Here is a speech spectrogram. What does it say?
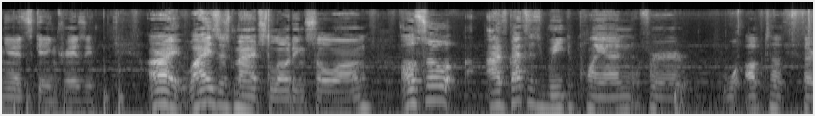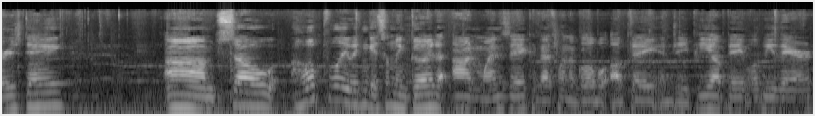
Yeah, it's getting crazy. Alright, why is this match loading so long? Also, I've got this week planned for up to Thursday. Um, so hopefully we can get something good on Wednesday because that's when the global update and JP update will be there.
